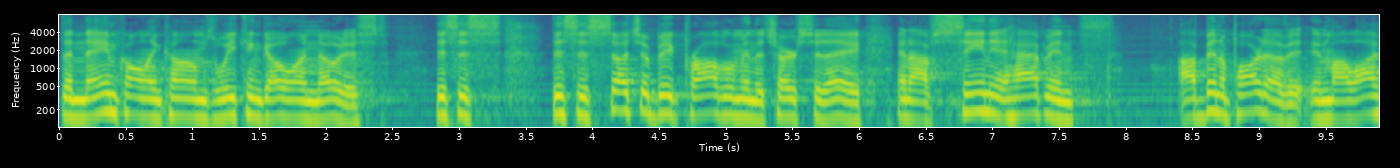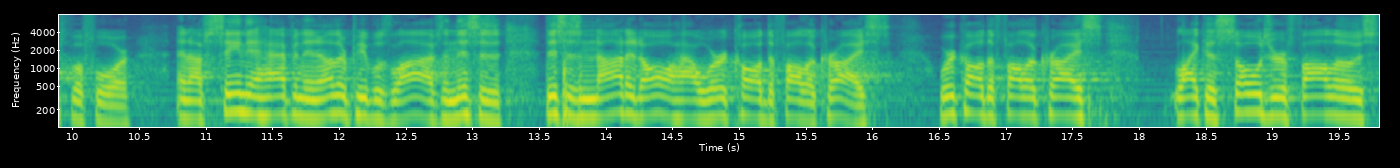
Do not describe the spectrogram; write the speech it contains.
the name calling comes, we can go unnoticed. This is this is such a big problem in the church today, and I've seen it happen. I've been a part of it in my life before and I've seen it happen in other people's lives and this is this is not at all how we're called to follow Christ. We're called to follow Christ like a soldier follows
